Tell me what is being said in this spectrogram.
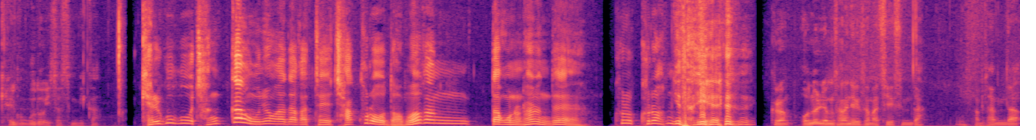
겔구구도 있었습니까? 겔구구 잠깐 운영하다가 제 자쿠로 넘어갔다고는 하는데 그, 그럽니다 예. 그럼 오늘 영상은 여기서 마치겠습니다. 감사합니다.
